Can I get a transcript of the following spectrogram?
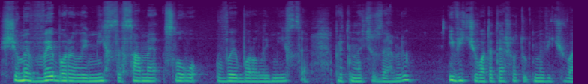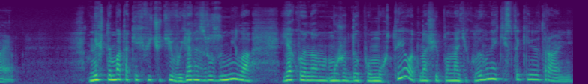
що ми вибороли місце, саме слово вибороли місце, прийти на цю землю і відчувати те, що тут ми відчуваємо. В них нема таких відчуттів. Я не зрозуміла, як вони нам можуть допомогти от нашій планеті, коли вони якісь такі нейтральні.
